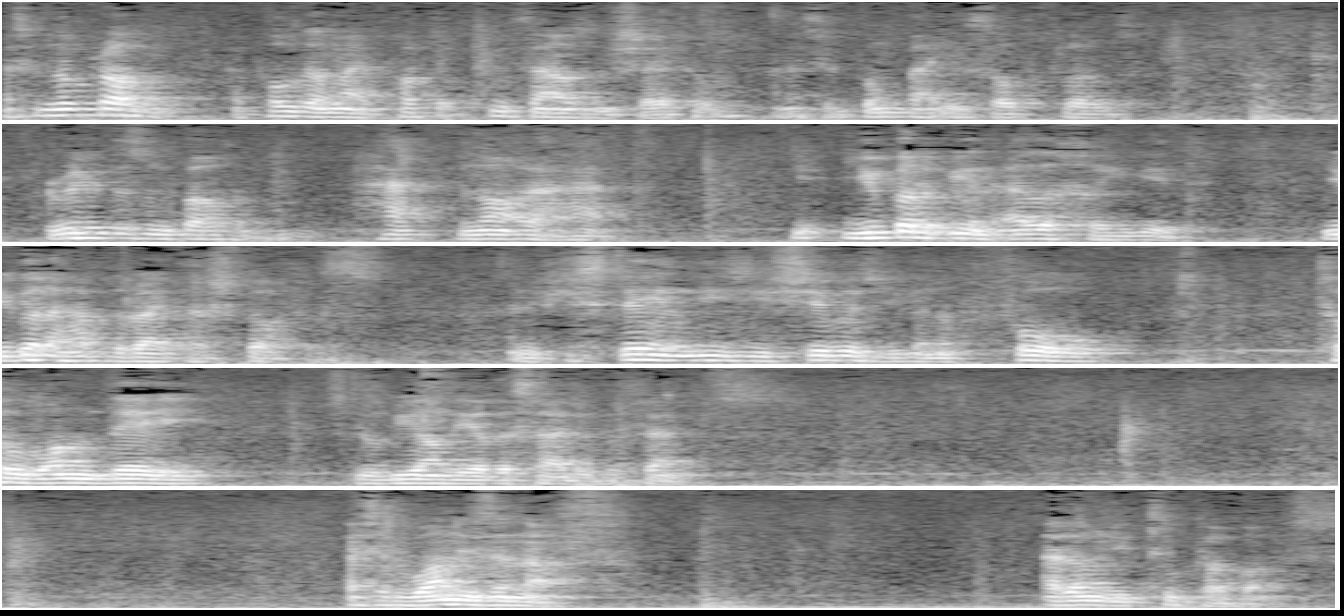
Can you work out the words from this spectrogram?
I said, no problem. I pulled out my pocket 2,000 shekel and I said, don't buy yourself clothes. It really doesn't bother me. Hat, not a hat. You, you've got to be an Elecha Yid. You've got to have the right hashkafas. And if you stay in these yeshivas, you're going to fall till one day you'll be on the other side of the fence. I said, one is enough. Don't need two kabbos.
